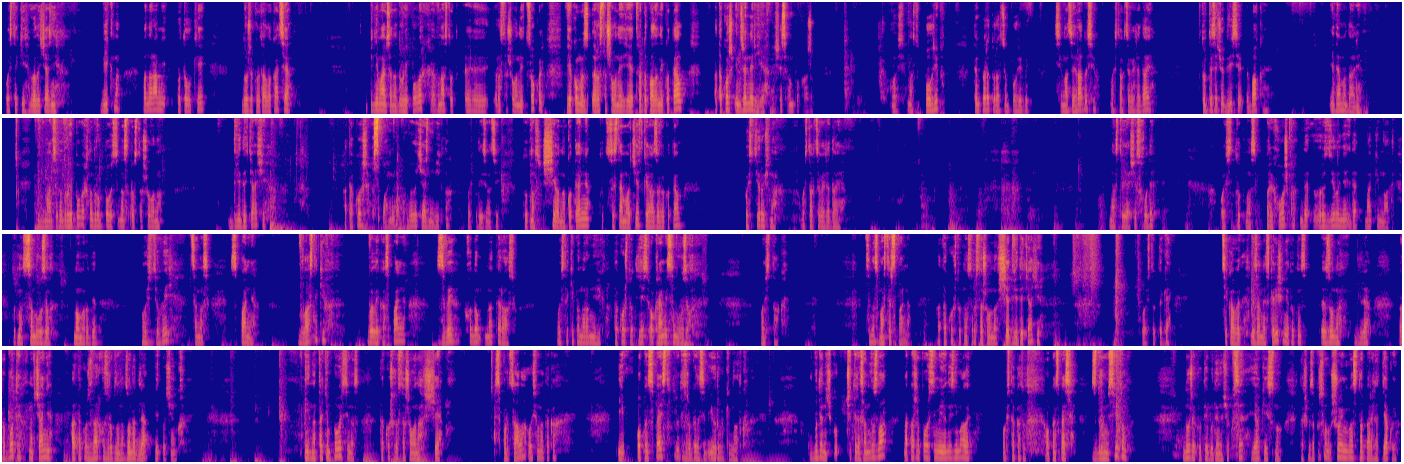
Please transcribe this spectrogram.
Ось такі величезні вікна, панорамні потолки. Дуже крута локація. Піднімаємося на другий поверх. В нас тут е, розташований цоколь, в якому розташований є твердопаливний котел, а також інженерія. Щас я вам покажу. Ось у нас тут погріб. Температура в цьому погрібі 17 градусів. Ось так це виглядає. Тут 1200 бак. Йдемо далі. Піднімаємося на другий поверх. На другому поверсі у нас розташовано дві дитячі, а також спальня. Величезні вікна. Ось подивіться на ці. Тут у нас ще одна котельня, тут система очистки, газовий котел. Постірочна. Ось так це виглядає. Настоящі сходи. Ось тут у нас прихожка, де розділення йде на кімнати. Тут у нас санвузел номер один. Гостьовий. Це у нас спальня власників, велика спальня з виходом на терасу. Ось такі панорамні вікна. Також тут є окремий санвузел. Ось так. Це у нас мастер спальня. А також тут у нас розташовано ще дві дитячі. Ось тут таке цікаве дизайнерське рішення. Тут у нас е, зона для роботи, навчання, а також зверху зроблена зона для відпочинку. І на третьому поверсі у нас також розташована ще спортзала, ось вона така. І open space, тут люди зробили собі ігрову кімнатку. В будиночку 4 санвузла. На першому поверсі ми його не знімали. Ось така тут open space з другим світом. Дуже крутий будиночок, все якісно. Так що запрошуємо вас на перегляд. Дякую.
